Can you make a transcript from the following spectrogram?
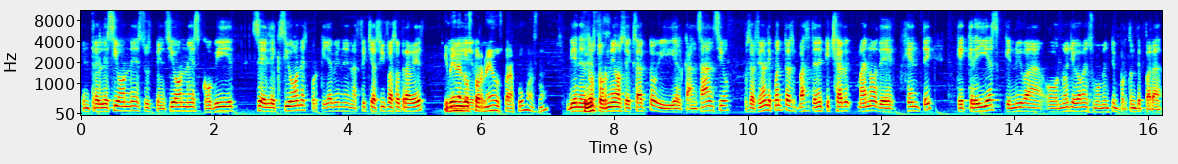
entre lesiones, suspensiones, COVID, selecciones, porque ya vienen las fechas FIFA otra vez. Y vienen dos eh, torneos para Pumas, ¿no? Vienen dos torneos, exacto, y el cansancio, pues al final de cuentas vas a tener que echar mano de gente que creías que no iba o no llegaba en su momento importante para,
